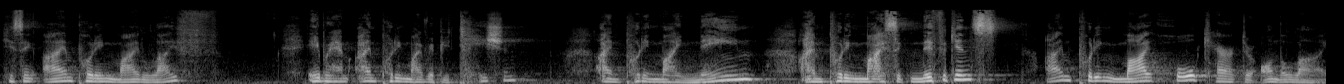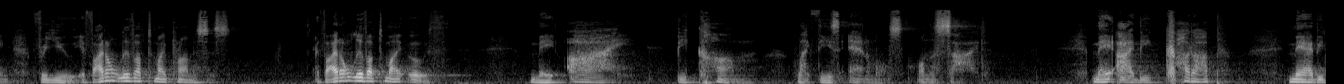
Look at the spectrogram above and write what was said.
he's saying, I'm putting my life Abraham, I'm putting my reputation, I'm putting my name, I'm putting my significance, I'm putting my whole character on the line for you. If I don't live up to my promises, if I don't live up to my oath, may I become like these animals on the side. May I be cut up. May I be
